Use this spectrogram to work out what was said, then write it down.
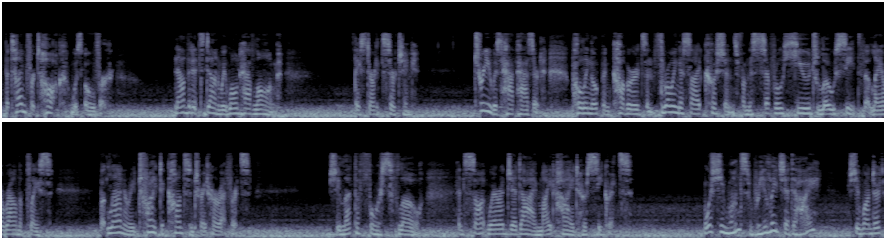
the time for talk was over. Now that it's done, we won't have long. They started searching. Tree was haphazard, pulling open cupboards and throwing aside cushions from the several huge low seats that lay around the place. But Lanoree tried to concentrate her efforts. She let the force flow and sought where a Jedi might hide her secrets. Was she once really Jedi? She wondered.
